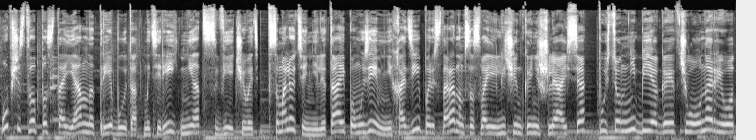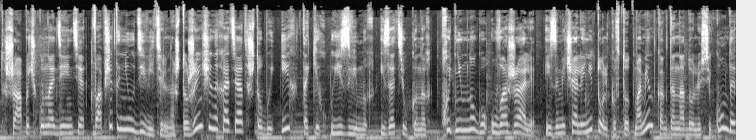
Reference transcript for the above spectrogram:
Общество постоянно требует от матерей не отсвечивать. В самолете не летай, по музеям не ходи, по ресторанам со своей личинкой не шляйся. Пусть он не бегает, чего он орет, шапочку наденьте. Вообще-то неудивительно, что женщины хотят, чтобы их, таких уязвимых и затюканных, хоть немного уважали и замечали не только в тот момент, когда на долю секунды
